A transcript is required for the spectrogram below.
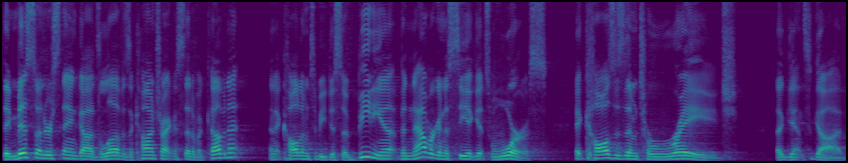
They misunderstand God's love as a contract instead of a covenant, and it called them to be disobedient, but now we're going to see it gets worse. It causes them to rage against God.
